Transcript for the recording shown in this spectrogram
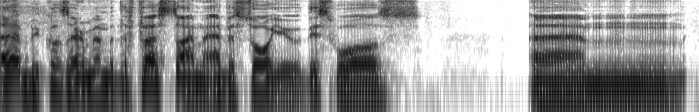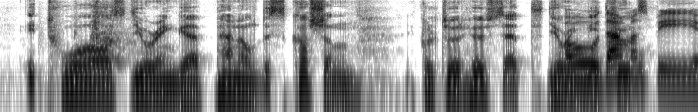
Uh, because I remember the first time I ever saw you, this was um, it was during a panel discussion, Kulturhuset, during oh, Me that Too. must be,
